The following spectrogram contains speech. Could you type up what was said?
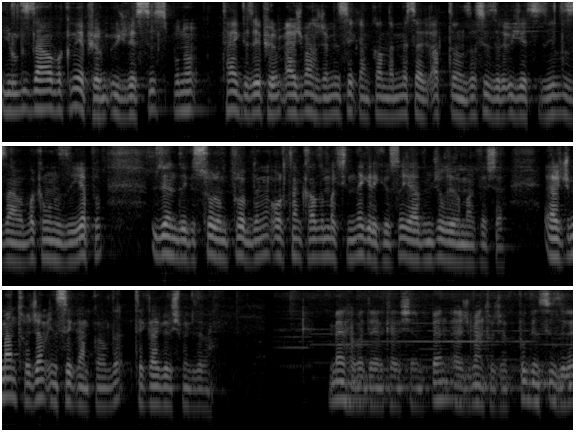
yıldızlama bakımı yapıyorum ücretsiz. Bunu herkese yapıyorum. Ercüment Hocam Instagram kanalından mesaj attığınızda sizlere ücretsiz yıldızlama bakımınızı yapıp üzerindeki sorun, problemi ortadan kaldırmak için ne gerekiyorsa yardımcı oluyorum arkadaşlar. Ercüment Hocam Instagram kanalı. Tekrar görüşmek üzere. Merhaba değerli kardeşlerim. Ben Ercüment Hocam. Bugün sizlere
